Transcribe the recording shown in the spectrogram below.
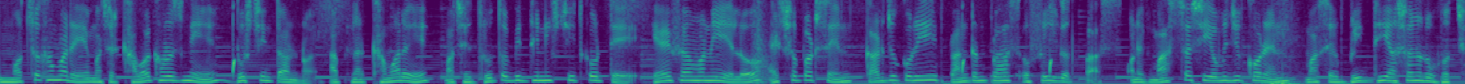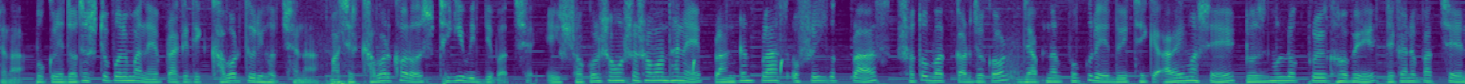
মৎস্য খামারে মাছের খাবার খরচ নিয়ে দুশ্চিন্তার নয়। আপনার খামারে মাছের দ্রুত বৃদ্ধি নিশ্চিত করতে এআই ফার্মা নিয়ে এলো একশো পার্সেন্ট কার্যকরী প্লান্টন প্লাস ও ফিশগত প্লাস অনেক মাছ চাষি অভিযোগ করেন, মাছের বৃদ্ধি আশানুরূপ হচ্ছে না। পুকুরে যথেষ্ট পরিমাণে প্রাকৃতিক খাবার তৈরি হচ্ছে না। মাছের খাবার খরচ ঠিকই বৃদ্ধি পাচ্ছে। এই সকল সমস্যা সমাধানে প্লান্টন প্লাস ও ফ্রিজগত প্লাস শতভাগ কার্যকর, যা আপনার পুকুরে দুই থেকে আড়াই মাসে ডোজমূলক প্রয়োগ হবে, যেখানে পাচ্ছেন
